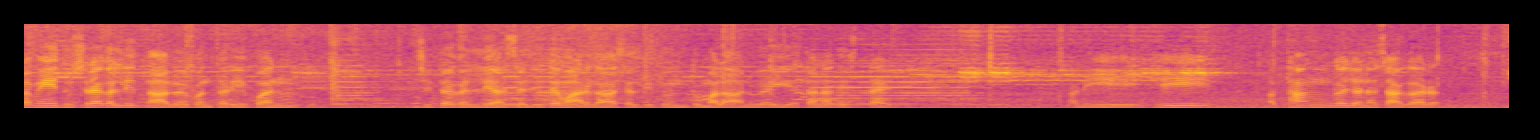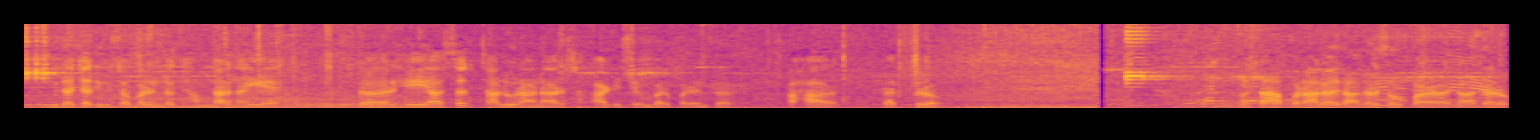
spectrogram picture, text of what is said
आता मी दुसऱ्या गल्लीतनं आलो आहे पण तरी पण जिथे गल्ली असेल जिथे मार्ग असेल तिथून तुम्हाला अनुयायी येताना दिसत आहेत आणि ही अथांग जनसागर उद्याच्या दिवसापर्यंत थांबणार नाही आहे तर हे असंच चालू राहणार सहा डिसेंबरपर्यंत. हा रात्र. आता आपण आलो आहे दादर चौपा दादर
